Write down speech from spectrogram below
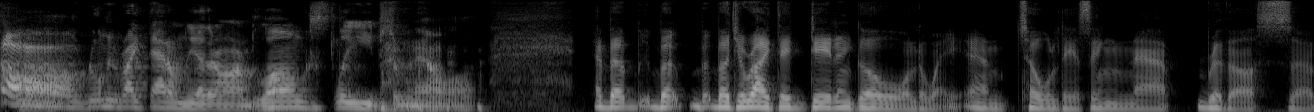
oh, let me write that on the other arm. Long sleeves from now on. but, but but you're right. They didn't go all the way and told this in uh, reverse uh,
